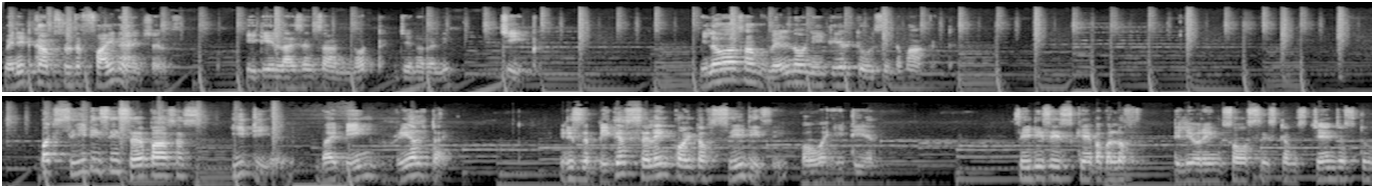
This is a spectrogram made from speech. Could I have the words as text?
When it comes to the financials, ETL licenses are not generally cheap. Below are some well-known ETL tools in the market. But CDC surpasses ETL by being real time. It is the biggest selling point of CDC over ETL. CDC is capable of delivering source systems changes to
